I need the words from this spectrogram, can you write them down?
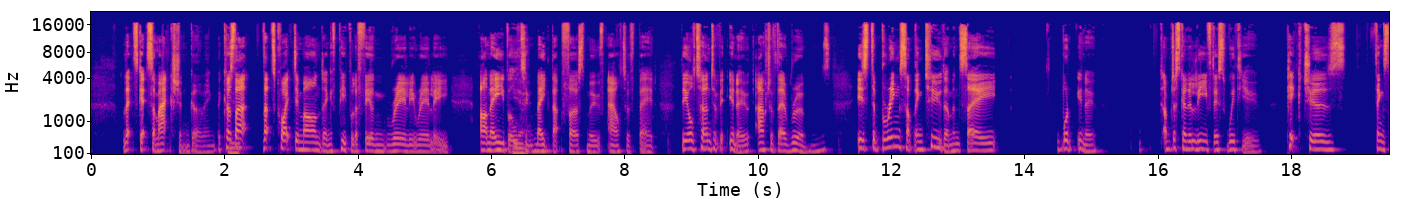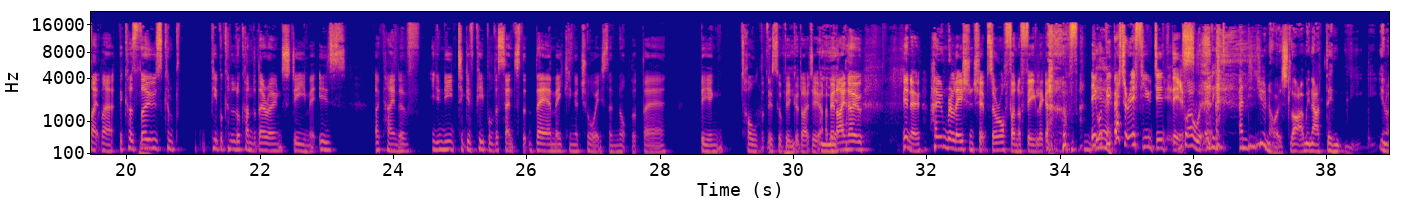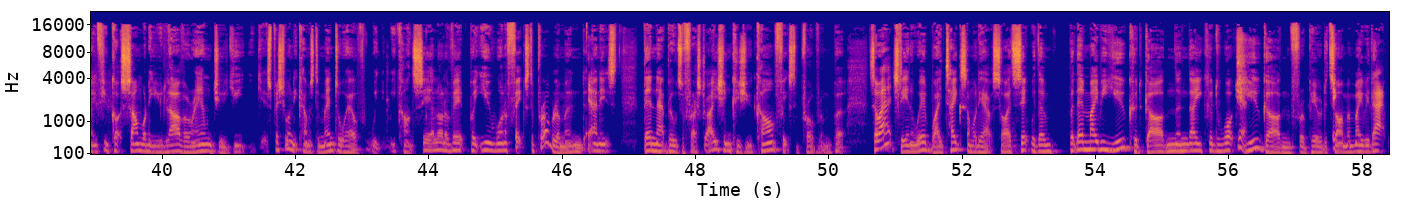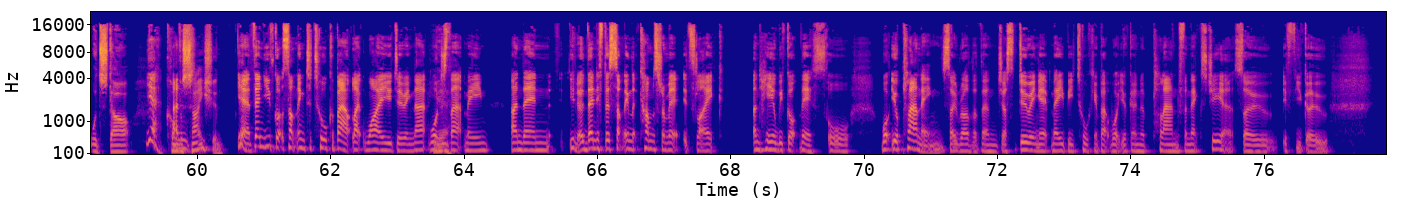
let's get some action going because mm. that that's quite demanding if people are feeling really really unable Yeah. to make that first move out of bed. The alternative you know out of their rooms is to bring something to them and say what you know i'm just going to leave this with you. Pictures things like that because those can people can look under their own steam. It is a kind of you need to give people the sense that they're making a choice and not that they're being told that this would be a good idea. I mean, Yeah. I know, you know, home relationships are often a feeling of it would be better if you did this. Well, and, it, and you know, it's like I mean, I think you know, if you've got somebody you love around you, you especially when it comes to mental health, we, we can't see a lot of it, but you want to fix the problem, and and it's then that builds a frustration because you can't fix the problem. But so actually, in a weird way, take somebody outside, sit with them, but then maybe you could garden and they could watch Yeah. you garden for a period of time, and maybe that would start Yeah, and- conversation. yeah, then you've got something to talk about, like why are you doing that? What Yeah. does that mean? And then, you know, then if there's something that comes from it, it's like, and here we've got this, or what you're planning. So rather than just doing it, maybe talking about what you're going to plan for next year. So if you go,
